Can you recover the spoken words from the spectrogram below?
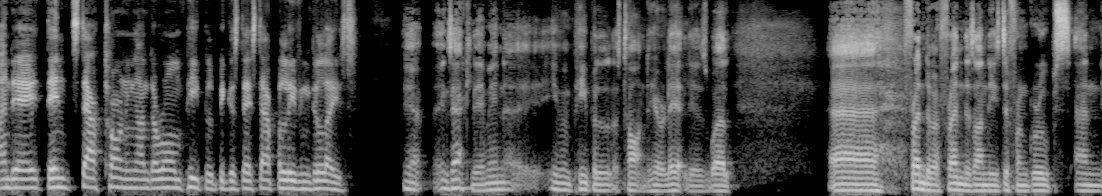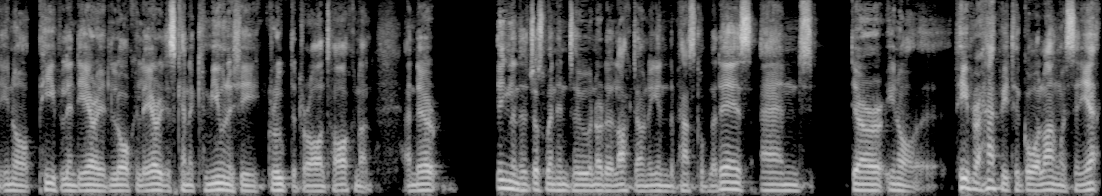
and they then start turning on their own people because they start believing the lies. Yeah, exactly. I mean, uh, even people are talking to here lately as well. Uh, friend of a friend is on these different groups, and you know, people in the area, the local area, this kind of community group that they're all talking on, and they're England has just went into another lockdown again in the past couple of days, and they're you know people are happy to go along with saying, yeah,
